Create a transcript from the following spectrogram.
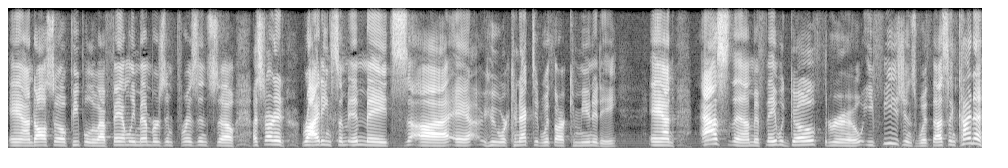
and also people who have family members in prison. So I started writing some inmates uh, who were connected with our community, and asked them if they would go through Ephesians with us and kind of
